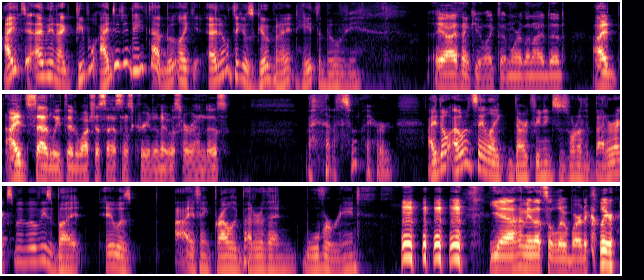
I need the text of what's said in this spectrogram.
I, I mean like people I didn't hate that movie like I don't think it was good but I didn't hate the movie. Yeah, I think you liked it more than I did. I I sadly did watch Assassin's Creed and it was horrendous. That's what I heard. I don't. I wouldn't say like Dark Phoenix is one of the better X Men movies, but it was, I think, probably better than Wolverine. Yeah, I mean that's a low bar to clear.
